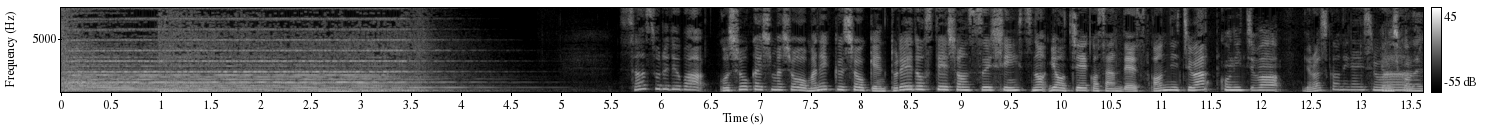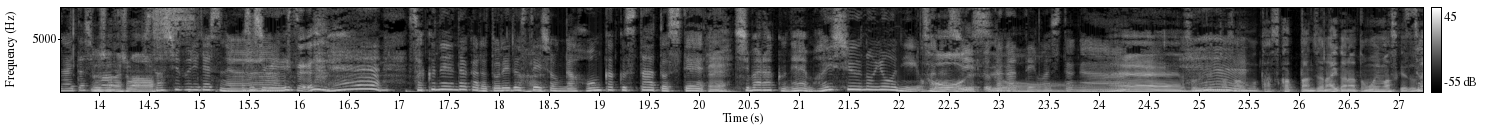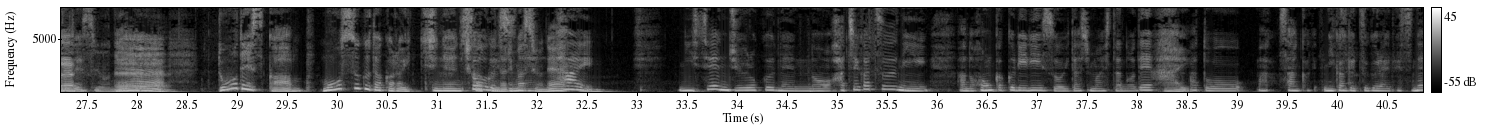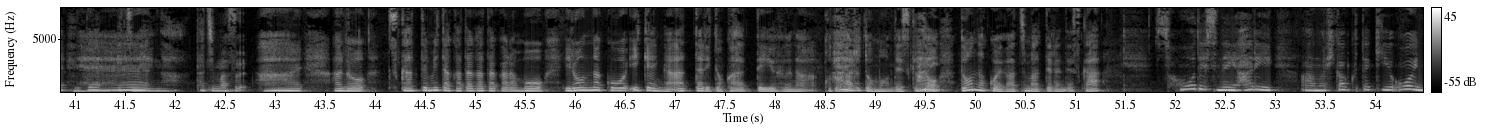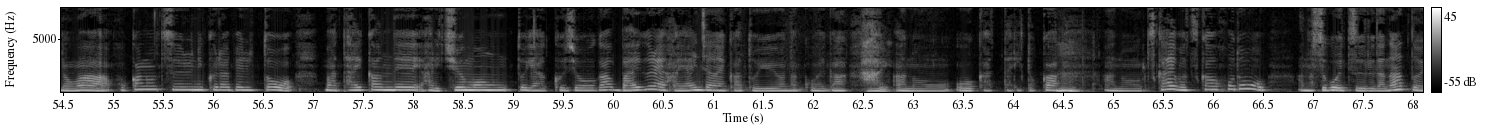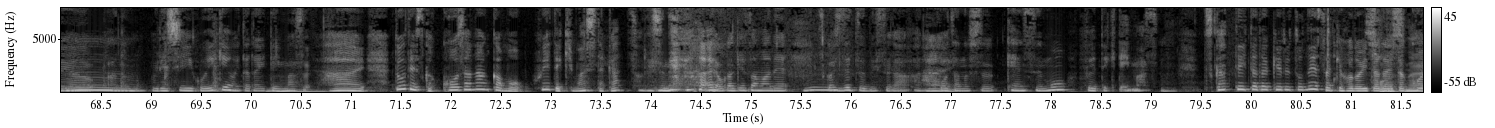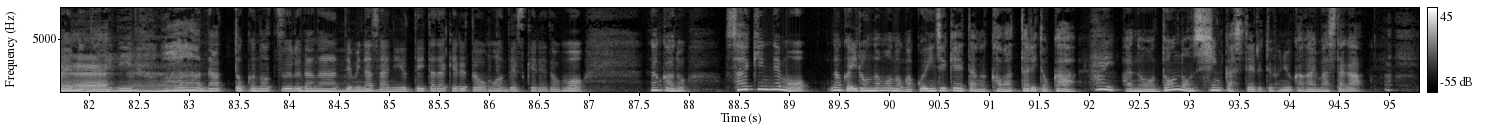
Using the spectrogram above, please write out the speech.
さあ、それではご紹介しましょう。マネックス証券トレードステーション推進室の楊千恵子さんです。こんにちは。こんにちは。よろしくお願いします。よろしくお願いいたします。よろしくお願いします。久しぶりですね。久しぶりです。ね昨年だからトレードステーションが本格スタートして、はい、しばらくね、毎週のようにお話伺っていましたが。ねそれで皆さんも助かったんじゃないかなと思いますけどね。そうですよね。どうですか？もうすぐだから1年近くなりますよね。ねはい。2016年の8月にあの本格リリースをいたしましたので、はい、あと、まあ、3か月、2ヶ月ぐらいですね。ねで、1年が経ちます。はい。あの、使ってみた方々からも、いろんなこう意見があったりとかっていうふうなことがあると思うんですけど、はいはい、どんな声が集まってるんですか？そうですね。やはり、あの、比較的多いのは、他のツールに比べると、まあ、体感で、やはり注文と約定が倍ぐらい早いんじゃないかというような声が、はい、あの、多かったりとか、うん、あの、使えば使うほど、あの、すごいツールだなという、あの、嬉しいご意見をいただいています。はい。どうですか？講座なんかも増えてきましたか？そうですね。はい。おかげさまで、少しずつですが、あの、講座の数、件数も増えてきています。使っていただけるとね、先ほどいただいた声みたいに、ああ、納得のツールだなって皆さんに言っていただけると思うんですけれども、なんかあの、最近でも、なんかいろんなものがこうインジケーターが変わったりとか、はい。あの、どんどん進化しているというふうに伺いましたが。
